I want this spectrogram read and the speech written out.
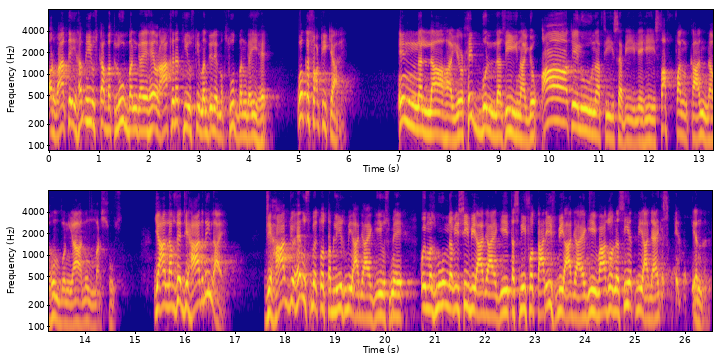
और वाकई हम ही उसका मतलूब बन गए हैं और आखिरत ही उसकी मंजिल मकसूद बन गई है। वो कसौटी क्या है? इन मरसूस। यहाँ लफ्ज जिहाद नहीं लाए। जिहाद जो है, उसमें तो तबलीग भी आ जाएगी, उसमें कोई मजमून नवीसी भी आ जाएगी, तसनीफ़ तारीफ़ भी आ जाएगी, वाजो नसीहत भी आ जाएगी सबके के अंदर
